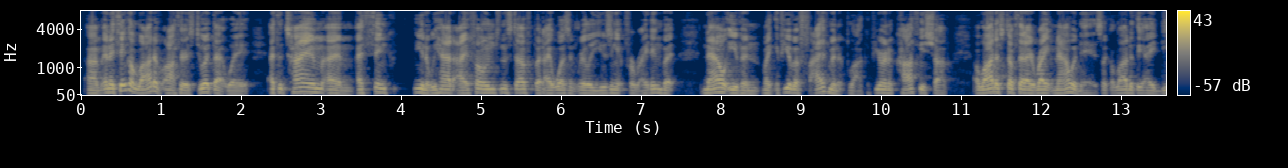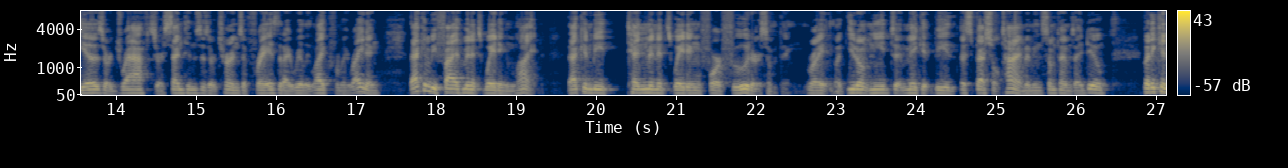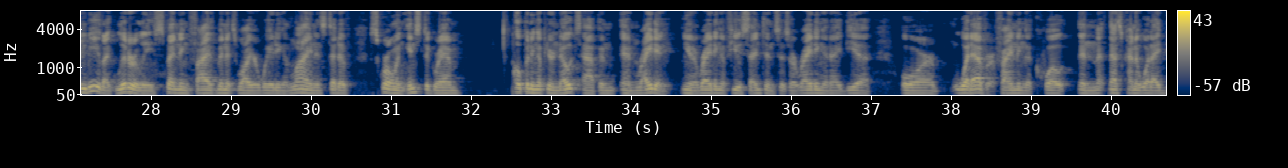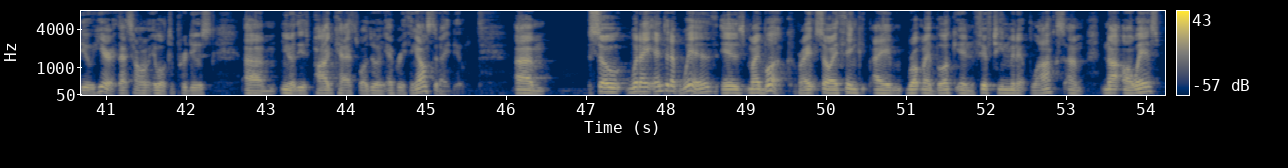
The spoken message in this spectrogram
Um, and I think a lot of authors do it that way. At the time, um, I think, you know, we had iPhones and stuff, but I wasn't really using it for writing. But now, even like if you have a five minute block, if you're in a coffee shop, a lot of stuff that I write nowadays, like a lot of the ideas or drafts or sentences or turns of phrase that I really like for my writing, that can be five minutes waiting in line. That can be 10 minutes waiting for food or something, right? Like you don't need to make it be a special time. I mean, sometimes I do, but it can be like literally spending five minutes while you're waiting in line instead of scrolling Instagram, opening up your notes app and, and writing, you know, writing a few sentences or writing an idea or whatever, finding a quote. And that's kind of what I do here. That's how I'm able to produce, um, you know, these podcasts while doing everything else that I do. Um, so what I ended up with is my book, right? So I think I wrote my book in 15 minute blocks, um, not always.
